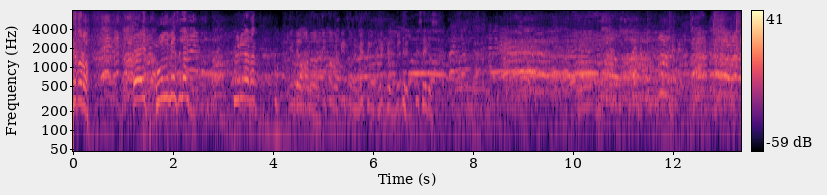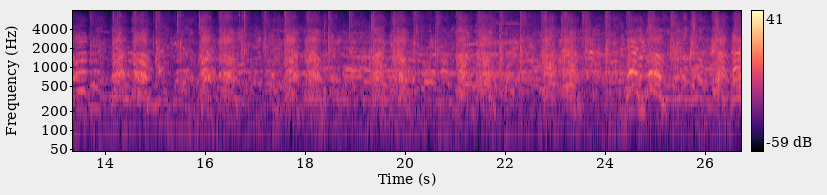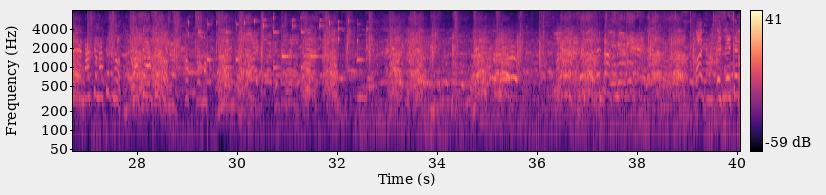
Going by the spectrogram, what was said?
একশো করো এই ফুল মিছিলের ভিডিওটা Marcelo, Marcelo, Marcelo, Marcelo. Ay, ese, ese,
